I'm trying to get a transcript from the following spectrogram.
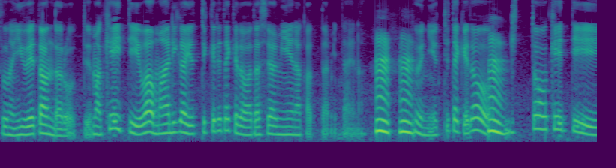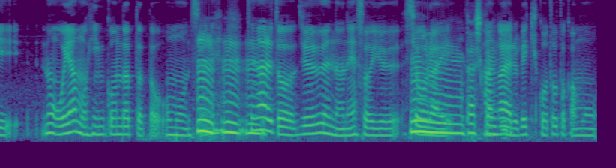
その言えたんだろうって、まあ、ケイティは周りが言ってくれたけど私は見えなかったみたいなうんうん。風に言ってたけど、うん。きっとケイティの親も貧困だったと思うんですうんよね。うんうんってなると十分なねそういう将来考えるべきこととかも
